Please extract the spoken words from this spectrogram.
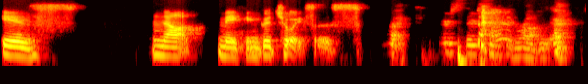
is not making good choices. Right. There's there's something wrong there.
